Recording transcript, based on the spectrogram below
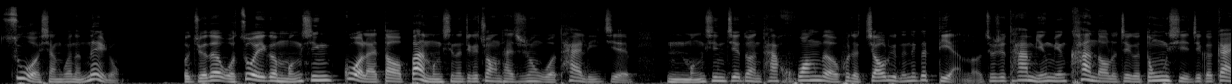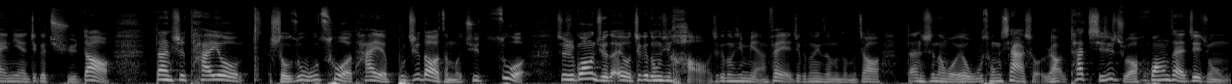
做相关的内容。我觉得我作为一个萌新过来到半萌新的这个状态之中，我太理解，嗯，萌新阶段他慌的或者焦虑的那个点了，就是他明明看到了这个东西、这个概念、这个渠道，但是他又手足无措，他也不知道怎么去做，就是光觉得，哎呦，这个东西好，这个东西免费，这个东西怎么怎么着，但是呢，我又无从下手，然后他其实主要慌在这种。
